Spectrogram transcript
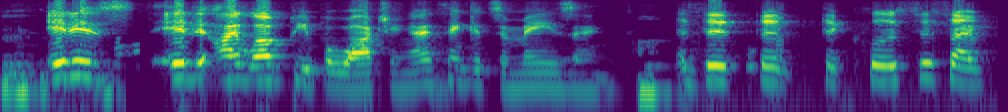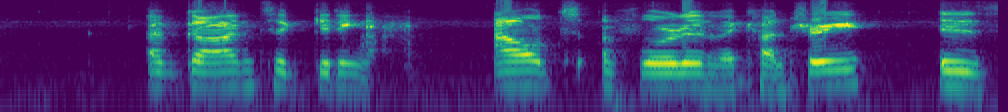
it is. It. I love people watching. I think it's amazing. The, the the closest I've I've gone to getting out of Florida in the country is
